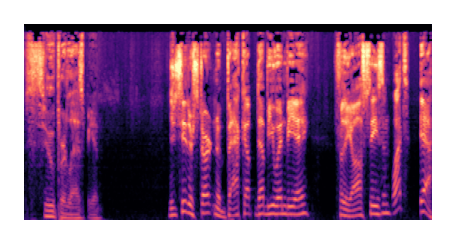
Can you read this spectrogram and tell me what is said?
super lesbian. Did you see they're starting to back up WNBA for the off season? What? Yeah.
